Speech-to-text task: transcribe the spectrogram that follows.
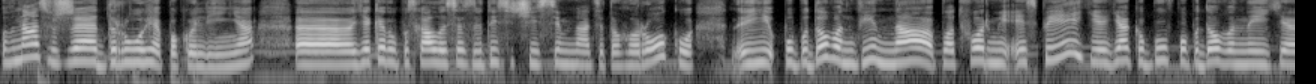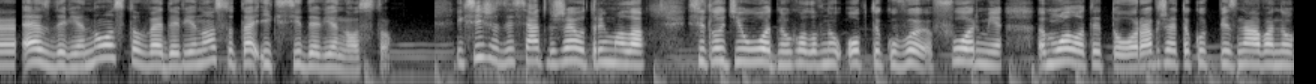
В нас вже друге покоління, е, яке випускалося з 2017 року, і побудований він на платформі SPA, як був побудований S90, V90 та XC90. XC60 вже отримала світлодіодну головну оптику в формі молоти Тора, вже таку впізнавану,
